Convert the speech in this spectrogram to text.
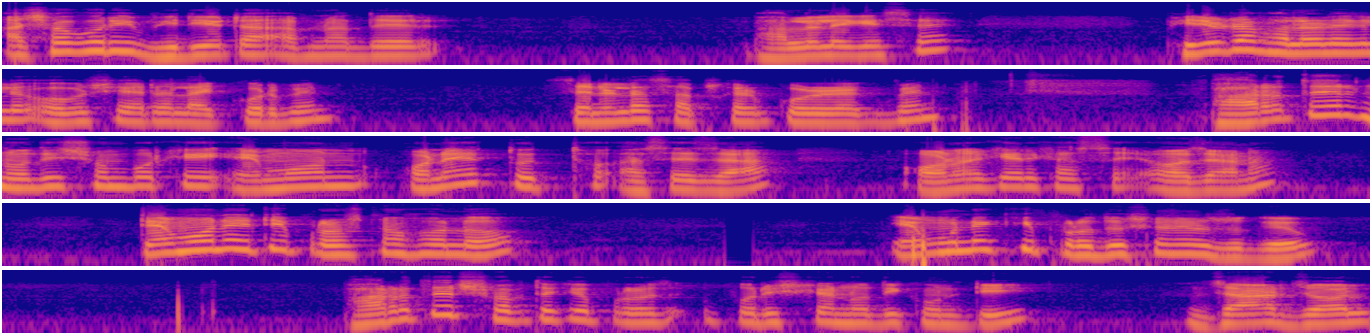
আশা করি ভিডিওটা আপনাদের ভালো লেগেছে। ভিডিওটা ভালো লাগলে অবশ্যই এটা লাইক করবেন। চ্যানেলটা সাবস্ক্রাইব করে রাখবেন। ভারতের নদী সম্পর্কে এমন অনেক তথ্য আছে যা অনেকের কাছে অজানা। তেমন একটি প্রশ্ন হল, এমন একটি প্রদূষণের যুগেও ভারতের সবথেকে প্র- পরিষ্কার নদী কোনটি? যার জল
